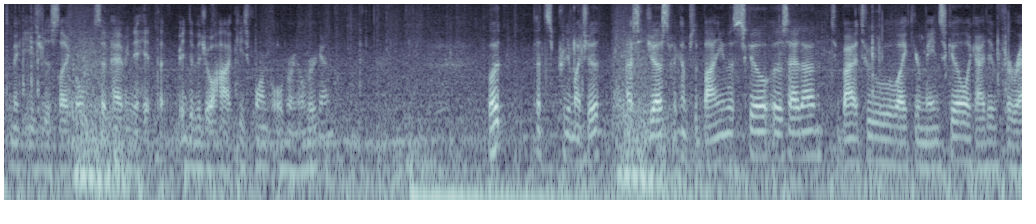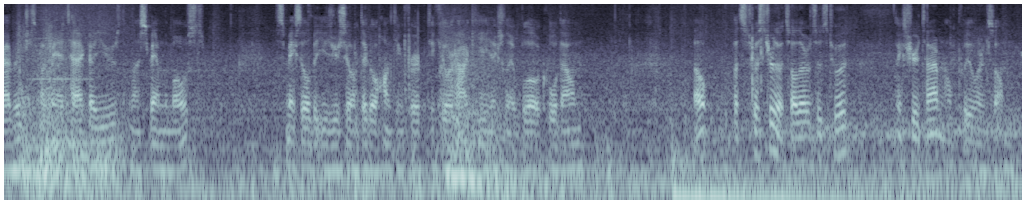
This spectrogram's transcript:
to make it easier to cycle, instead of having to hit the individual hotkeys for them over and over again. But that's pretty much it. I suggest when it comes to binding this skill, this add-on, to bind it to like your main skill, like I did for Ravage. It's my main attack I used and I spam the most. This makes it a little bit easier so you don't have to go hunting for a particular hotkey and actually blow a cooldown. Oh, that's Twister. That's all there is to it. Thanks for your time and hopefully you learned something.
